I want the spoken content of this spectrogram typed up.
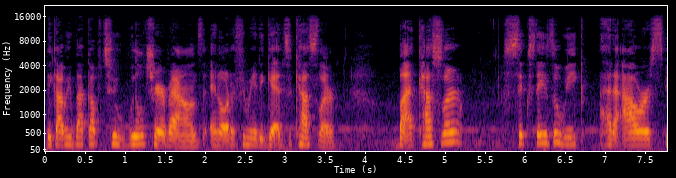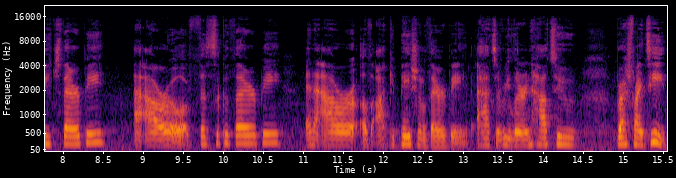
They got me back up to wheelchair bounds in order for me to get into Kessler. But at Kessler, six days a week, I had an hour of speech therapy, an hour of physical therapy, and an hour of occupational therapy. I had to relearn how to brush my teeth.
